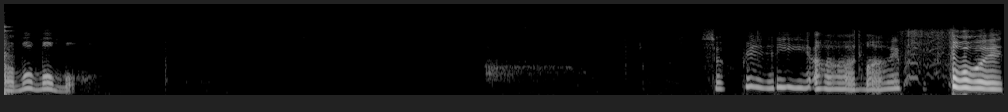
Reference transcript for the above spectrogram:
Uh, moo moo moo. So pretty on my foot.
